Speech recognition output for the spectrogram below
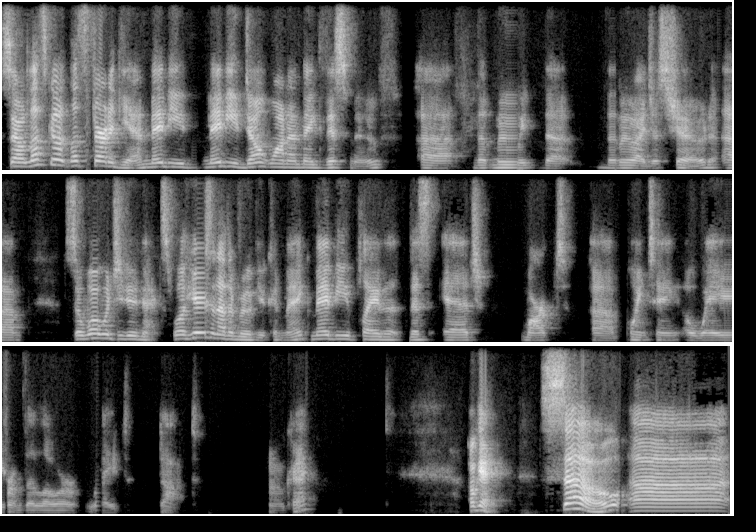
So let's go. Let's start again. Maybe you maybe you don't want to make this move, uh, the move the the move I just showed. Um, so what would you do next? Well, here's another move you can make. Maybe you play the, this edge marked uh, pointing away from the lower right dot. Okay. Okay. So uh,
